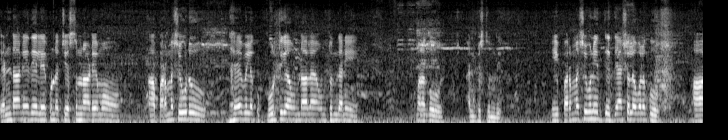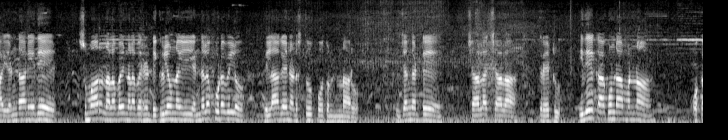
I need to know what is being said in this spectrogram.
ఎండ అనేదే లేకుండా చేస్తున్నాడేమో. ఆ పరమశివుడు దయవిలకు పూర్తిగా ఉండాల ఉంటుందని మనకు అనిపిస్తుంది. ఈ పరమశివుని ద- ధ్యాసలో వాళ్ళకు ఆ ఎండ అనేది సుమారు నలభై నలభై రెండు డిగ్రీలు ఉన్న ఈ ఎండలో కూడా వీళ్ళు ఇలాగే నడుస్తూ పోతుంటున్నారు నిజంగా అంటే చాలా చాలా గ్రేటు. ఇదే కాకుండా మొన్న ఒక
